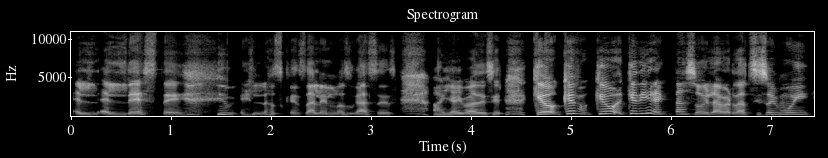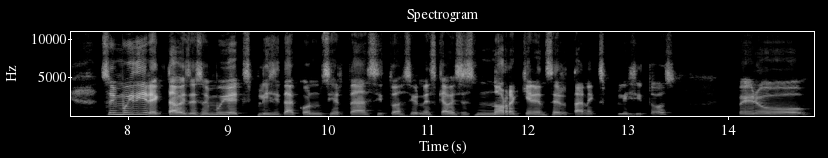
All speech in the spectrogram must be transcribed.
el el de este, en los que salen los gases. Ay, ya iba a decir, qué qué qué directa soy, la verdad, sí soy muy soy muy directa, a veces soy muy explícita con ciertas situaciones que a veces no requieren ser tan explícitos, pero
